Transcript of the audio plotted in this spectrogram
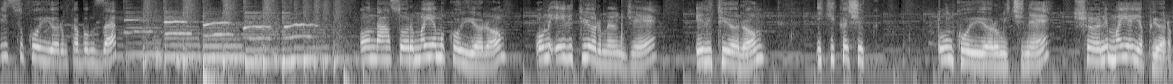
bir su koyuyorum kabımıza. Ondan sonra mayamı koyuyorum. Onu eritiyorum önce. Eritiyorum. İki kaşık un koyuyorum içine. Şöyle maya yapıyorum.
